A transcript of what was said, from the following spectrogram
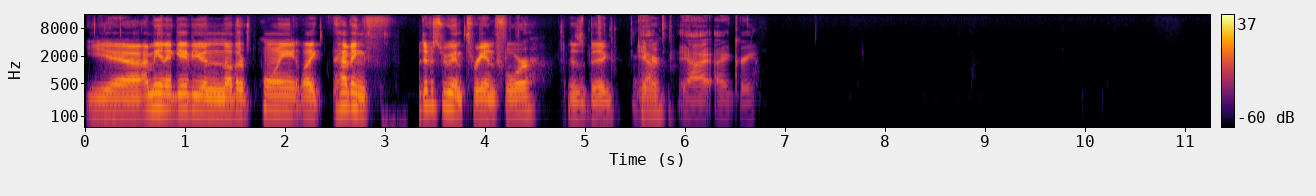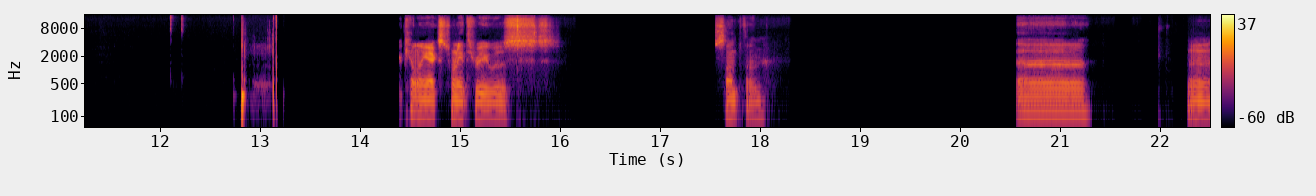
Yeah, I mean, it gave you another point. Like having th- the difference between three and four is big Yeah, here. yeah, I, I agree. Killing X23 was something. Uh, hmm.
